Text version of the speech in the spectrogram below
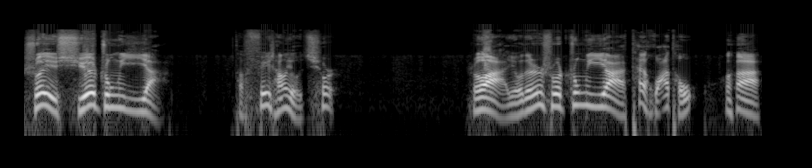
所以学中医呀，它非常有趣儿，是吧？有的人说中医啊太滑头，哈哈，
